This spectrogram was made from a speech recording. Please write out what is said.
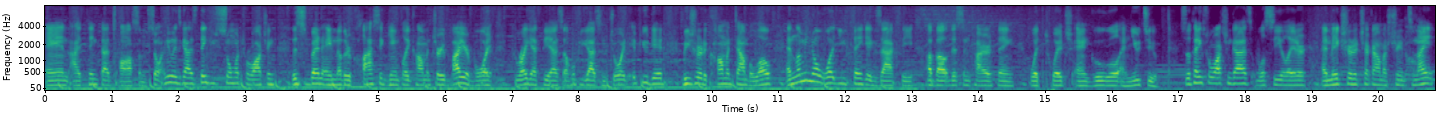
and I think that's awesome. So anyways guys thank you so much for watching. This has been another classic gameplay commentary by your boy Greg FPS. I hope you guys enjoyed. If you did, be sure to comment down below and let me know what you think exactly about this entire thing with Twitch and Google and YouTube. So thanks for watching guys. We'll see you later and make sure to check out my stream tonight.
